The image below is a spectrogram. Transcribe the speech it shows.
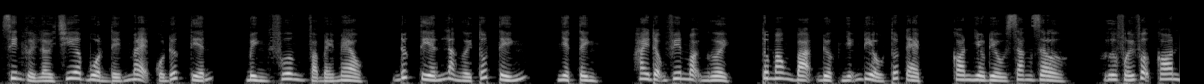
xin gửi lời chia buồn đến mẹ của Đức Tiến, Bình Phương và bé mèo. Đức Tiến là người tốt tính, nhiệt tình, hay động viên mọi người, tôi mong bạn được những điều tốt đẹp, còn nhiều điều răng dở, hứa với vợ con,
